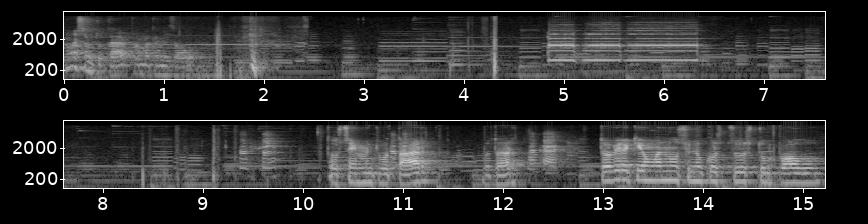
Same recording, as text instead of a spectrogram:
Não acha muito caro para uma camisola? Estou sem muito boa tarde. Boa tarde. Estou a ver aqui um anúncio no custo justo de um Polo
